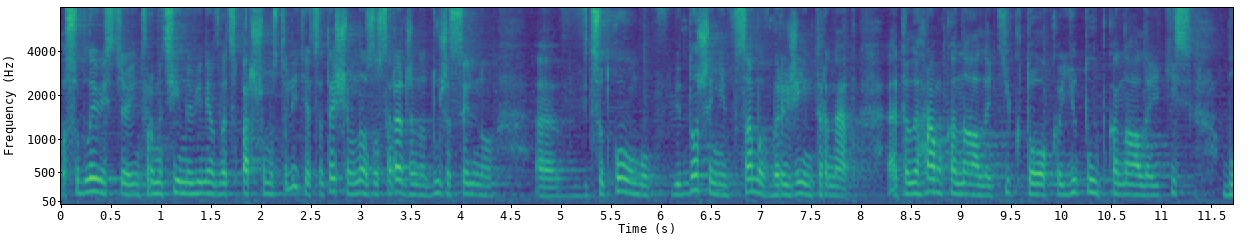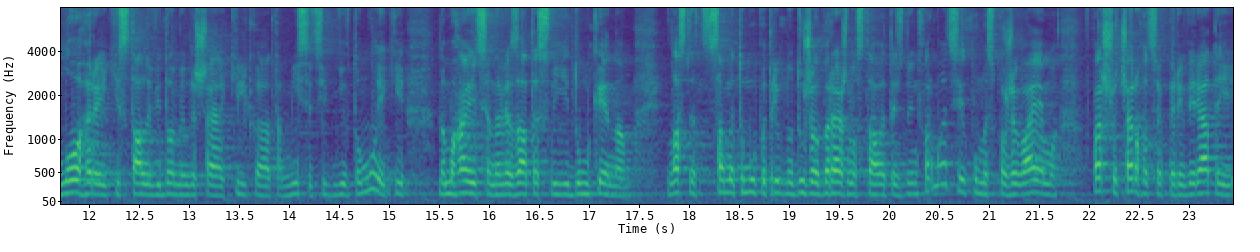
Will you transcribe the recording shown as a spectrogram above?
Особливість інформаційної війни в 21 столітті це те, що вона зосереджена дуже сильно в відсотковому відношенні саме в мережі інтернет. Е, Телеграм-канали, Тік-Ток, Ютуб-канали, якісь блогери, які стали відомі лише кілька там місяців днів тому, які намагаються нав'язати свої думки нам. Власне, саме тому потрібно дуже обережно ставитись до інформації, яку ми споживаємо. В першу чергу це перевіряти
